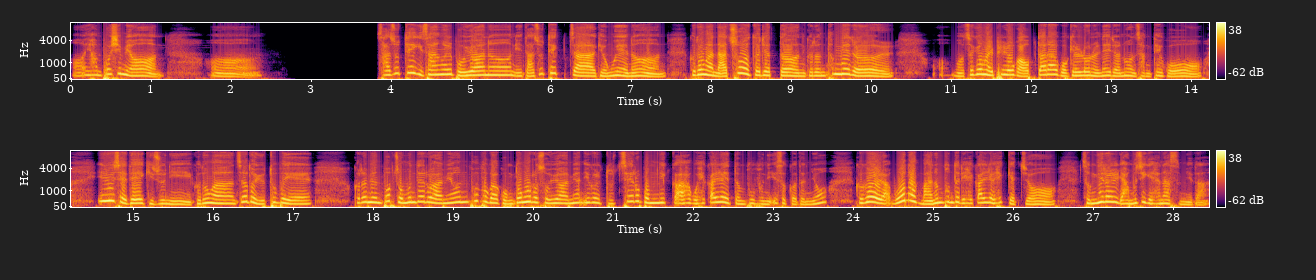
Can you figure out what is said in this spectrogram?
어, 한번 보시면 어, 4주택 이상을 보유하는 이 다주택자 경우에는 그동안 낮추어 드렸던 그런 특례를 어, 뭐 적용할 필요가 없다라고 결론을 내려놓은 상태고 1세대 기준이 그동안 저도 유튜브에 그러면 법 조문대로 하면 부부가 공동으로 소유하면 이걸 두 채로 봅니까 하고 헷갈려 했던 부분이 있었거든요. 그걸 워낙 많은 분들이 헷갈려 했겠죠. 정리를 야무지게 해놨습니다.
